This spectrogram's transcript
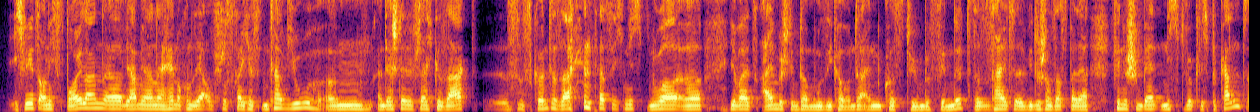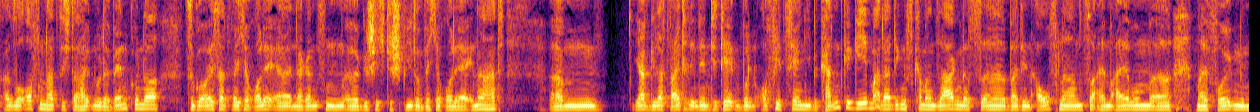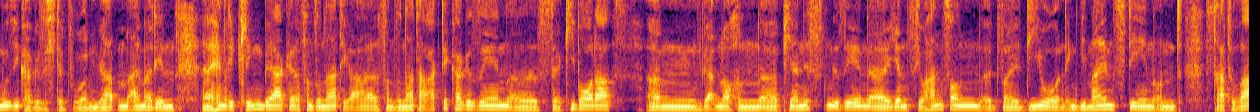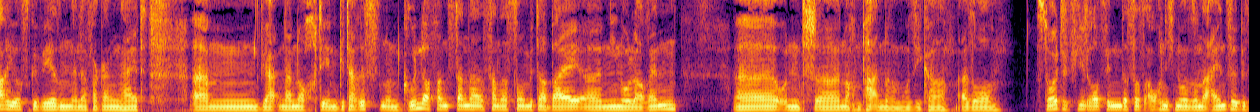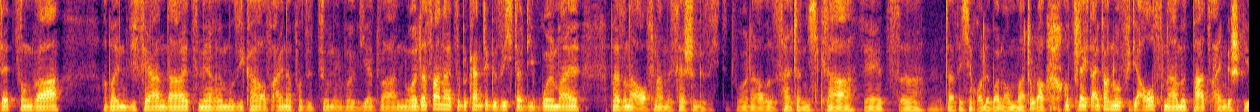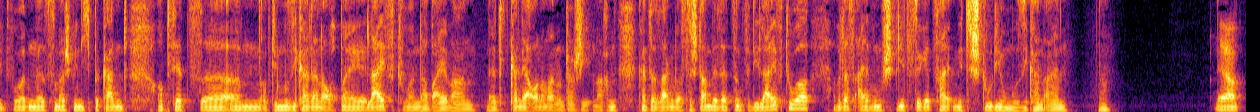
ich will jetzt auch nicht spoilern. Äh, wir haben ja nachher noch ein sehr aufschlussreiches Interview. Ähm, an der Stelle vielleicht gesagt, es, es könnte sein, dass sich nicht nur äh, jeweils ein bestimmter Musiker unter einem Kostüm befindet. Das ist halt, äh, wie du schon sagst, bei der finnischen Band nicht wirklich bekannt. Also offen hat sich da halt nur der Bandgründer zu geäußert, welche Rolle er in der ganzen äh, Geschichte spielt und welche Rolle er innehat. Ähm, ja, wie gesagt, weitere Identitäten wurden offiziell nie bekannt gegeben. Allerdings kann man sagen, dass äh, bei den Aufnahmen zu einem Album äh, mal folgende Musiker gesichtet wurden. Wir hatten einmal den äh, Henry Klingenberg äh, von, Sonata, äh, von Sonata Arctica gesehen, äh, ist der Keyboarder. Ähm, wir hatten noch einen äh, Pianisten gesehen, äh, Jens Johansson, äh, bei Dio und irgendwie Malmsteen und Stratovarius gewesen in der Vergangenheit. Ähm, wir hatten dann noch den Gitarristen und Gründer von Thunderstorm mit dabei, äh, Nino Loren äh, und äh, noch ein paar andere Musiker. Also es deutet viel darauf hin, dass das auch nicht nur so eine Einzelbesetzung war, aber inwiefern da jetzt mehrere Musiker auf einer Position involviert waren. Nur das waren halt so bekannte Gesichter, die wohl mal bei so einer Aufnahmesession gesichtet wurde. Aber es ist halt dann nicht klar, wer jetzt äh, da welche Rolle übernommen hat oder ob vielleicht einfach nur für die Aufnahme Parts eingespielt wurden. Es ist zum Beispiel nicht bekannt, ob es jetzt, äh, ähm, ob die Musiker dann auch bei Live-Touren dabei waren. Ne, das kann ja auch nochmal einen Unterschied machen. Du kannst ja sagen, du hast eine Stammbesetzung für die Live-Tour, aber das Album spielst du jetzt halt mit Studiomusikern ein. Ne? Ja.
